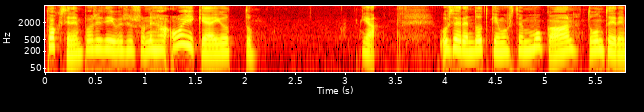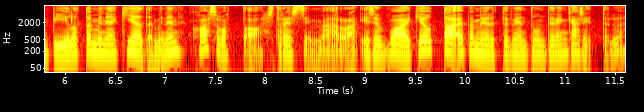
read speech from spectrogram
Toksinen positiivisuus on ihan oikea juttu. Ja useiden tutkimusten mukaan tunteiden piilottaminen ja kieltäminen kasvattaa stressin määrää ja se vaikeuttaa epämiellyttävien tunteiden käsittelyä.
